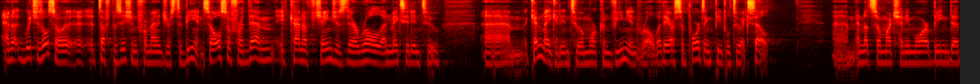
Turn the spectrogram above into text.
And uh, which is also a, a, tough position for managers to be in. So also for them, it kind of changes their role and makes it into um, can make it into a more convenient role where they are supporting people to excel. Um, and not so much anymore being the,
